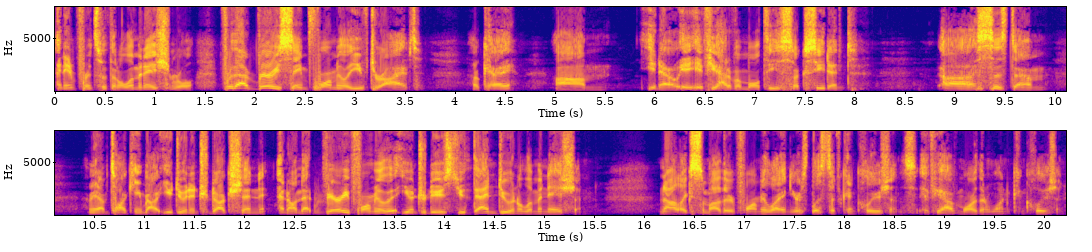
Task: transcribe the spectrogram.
an inference with an elimination rule for that very same formula you've derived. Okay, um, you know, if you have a multi-succedent uh, system, I mean, I'm talking about you do an introduction, and on that very formula that you introduced, you then do an elimination. Not like some other formula in your list of conclusions if you have more than one conclusion.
